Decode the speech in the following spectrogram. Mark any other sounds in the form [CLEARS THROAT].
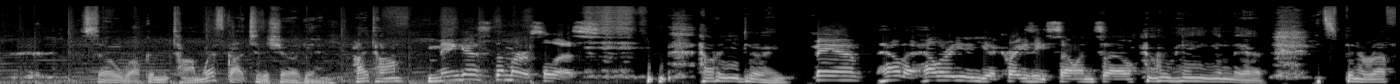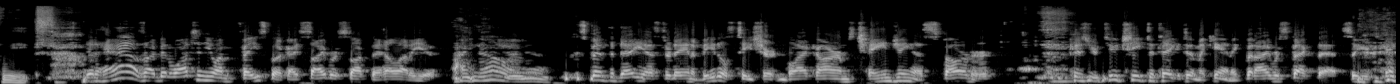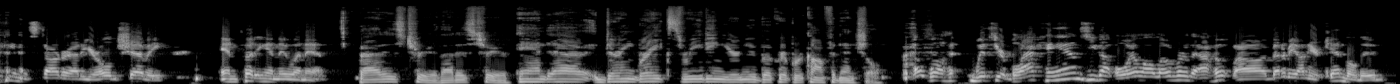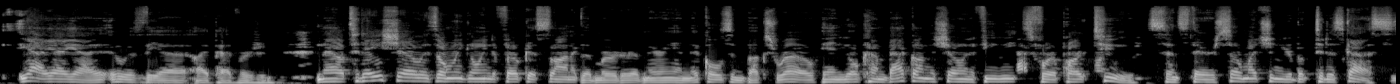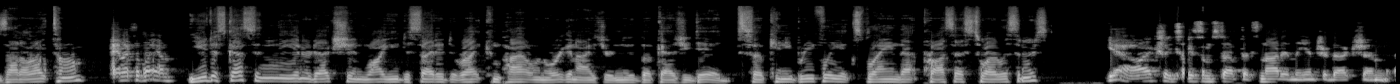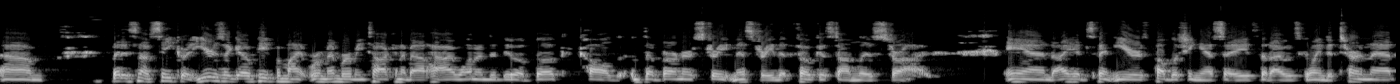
So, welcome Tom Wescott to the show again. Hi, Tom. Mingus the Merciless. [LAUGHS] How are you doing? Man, how the hell are you, you crazy so and so? [LAUGHS] I'm hanging in there. It's been a rough week. It has. I've been watching you on Facebook. I cyber stalked the hell out of you. I know, I know. Spent the day yesterday in a Beatles t shirt and black arms changing a starter because you're too cheap to take it to a mechanic, but I respect that. So you're [LAUGHS] taking the starter out of your old Chevy and putting a new one in. That is true. That is true. And uh, during breaks, reading your new book, Ripper Confidential. Oh, well, with your black hands, you got oil all over that. I hope. It better be on your Kindle, dude. Yeah, yeah, yeah. It was the uh, iPad version. Now, today's show is only going to focus on the murder of Mary Ann Nichols in Bucks Row, and you'll come back on the show in a few weeks for a part two, since there's so much in your book to discuss. Is that all right, Tom? And that's the plan. You discuss in the introduction why you decided to write, compile, and organize your new book as you did. So, can you briefly explain that process to our listeners? Yeah, I'll actually tell you some stuff that's not in the introduction. Um, but it's no secret. Years ago, people might remember me talking about how I wanted to do a book called The Berner Street Mystery that focused on Liz Stride. And I had spent years publishing essays that I was going to turn that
